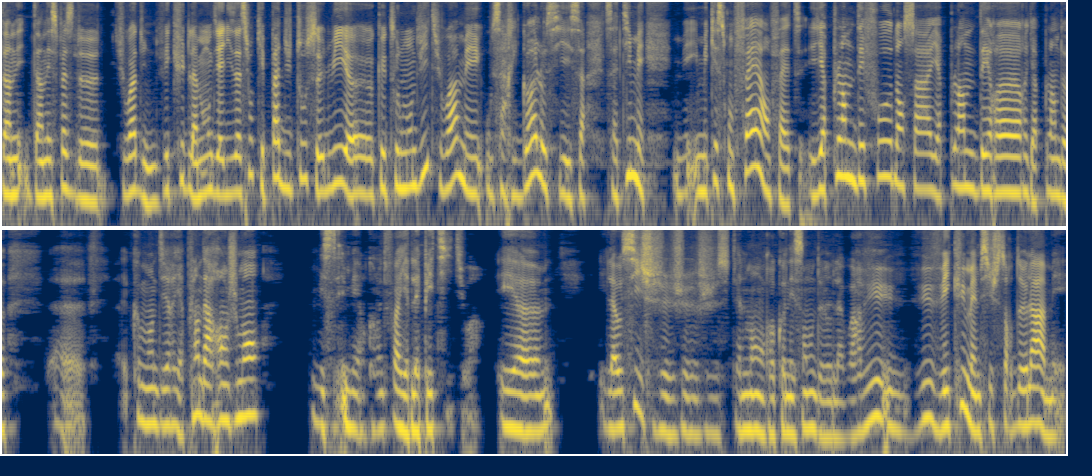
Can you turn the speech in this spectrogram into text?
d'un espèce de tu vois d'une vécu de la mondialisation qui est pas du tout celui euh, que tout le monde vit tu vois mais où ça rigole aussi et ça ça dit mais mais mais qu'est-ce qu'on fait en fait? Et il y a plein de défauts dans ça il y a plein d'erreurs il y a plein de euh, comment dire il y a plein d'arrangements mais mais encore une fois il y a de l'appétit tu vois et, euh, et là aussi je, je je suis tellement reconnaissante de l'avoir vu vu vécu même si je sors de là mais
